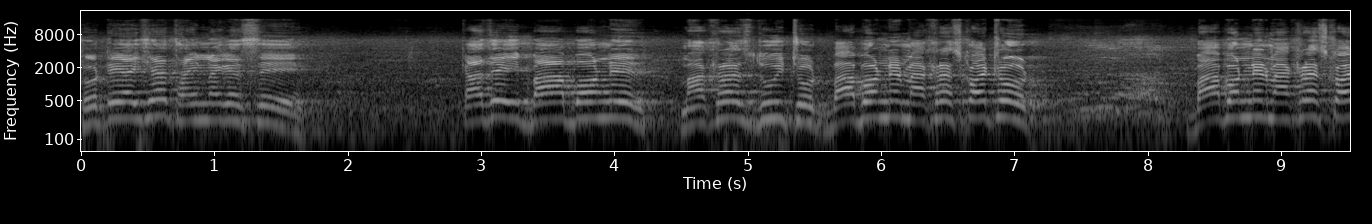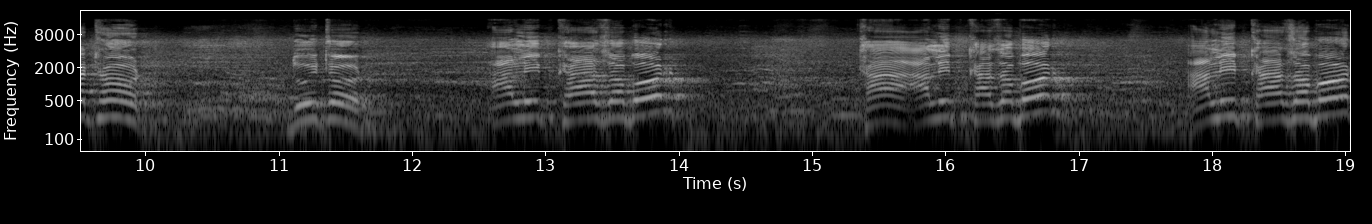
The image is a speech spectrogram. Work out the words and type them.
ঠোঁটে আইসা থাইমা গেছে। কাজেই বা বর্ণের মাখরাজ দুই ঠোঁট। বা বর্ণের মাখরাজ কয় ঠোঁট? বা বর্ণের মাখরাজ কয় ঠোঁট? দুই ঠোঁট। আলিফ, খা, জবর। খা, আলিফ, খা, জবর। আলিফ, খা, জবর।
